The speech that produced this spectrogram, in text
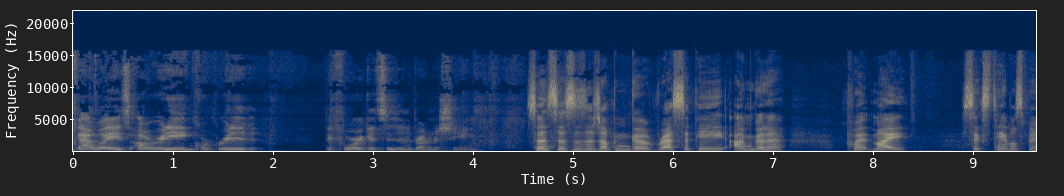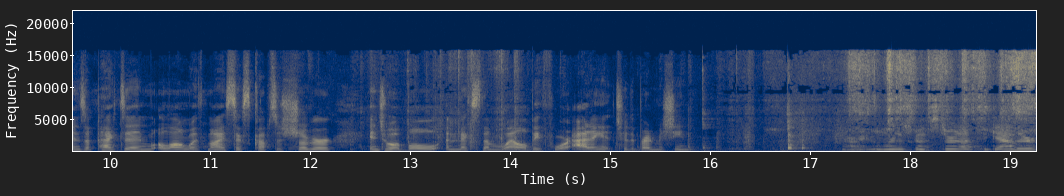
That way it's already incorporated before it gets into the bread machine. Since this is a dump and go recipe, I'm gonna put my six tablespoons of pectin along with my six cups of sugar into a bowl and mix them well before adding it to the bread machine. All right, and we're just gonna stir that together.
